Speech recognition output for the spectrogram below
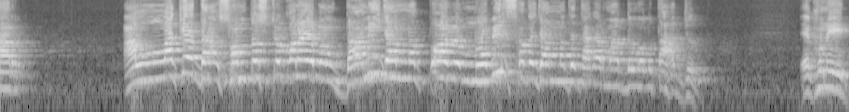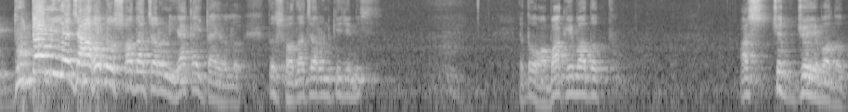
আর আল্লাহকে সন্তুষ্ট করা এবং দামি জান্নাত পাওয়া এবং নবীর সাথে জান্নাতে থাকার মাধ্যম হলো তাহাজ্জুদ। এখন এই দুটা মিলে যা হলো সদাচরণ একাই তাই হলো। তো সদাচরণ কি জিনিস? এ তো অবাক ইবাদত, আশ্চর্য ইবাদত।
